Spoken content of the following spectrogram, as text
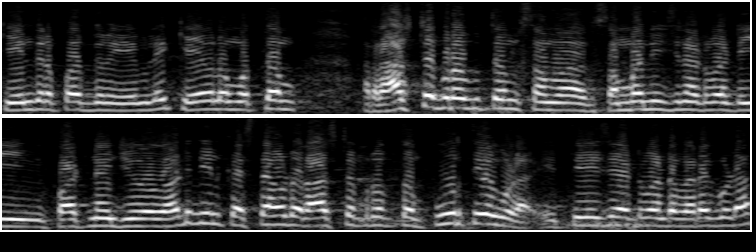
కేంద్ర పద్ధతులు ఏం లేదు. కేవలం మొత్తం రాష్ట్ర ప్రభుత్వం సంబంధించినటువంటి ఫార్టీ నైన్ జీవో కాబట్టి దీనికి ఖచ్చితంగా కూడా రాష్ట్ర ప్రభుత్వం పూర్తిగా కూడా ఎత్తేసేటువంటి వరకు కూడా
